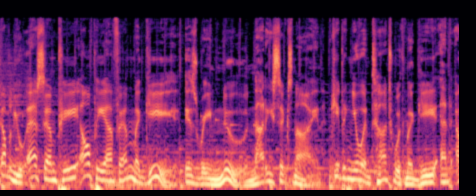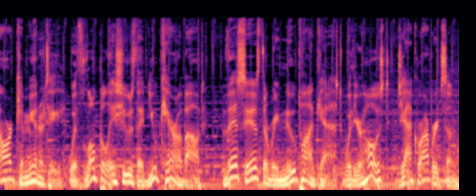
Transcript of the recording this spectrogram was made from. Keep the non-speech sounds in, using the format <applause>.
WSMP LPFM Magee is Renew 96.9, keeping you in touch with Magee and our community with local issues that you care about. This is the Renew Podcast with your host, Jack Robertson.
